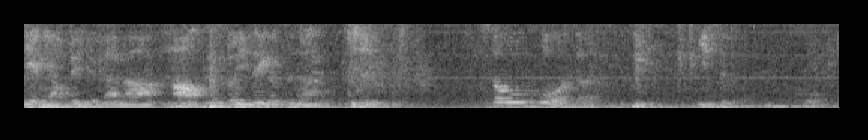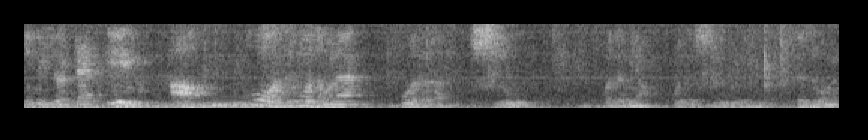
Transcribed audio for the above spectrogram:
猎鸟最简单啦。好，所以这个字呢是收获的意思。英语叫 get in。好，获是获什么呢？获得食物，获得鸟，获得食物的意思。这是我们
